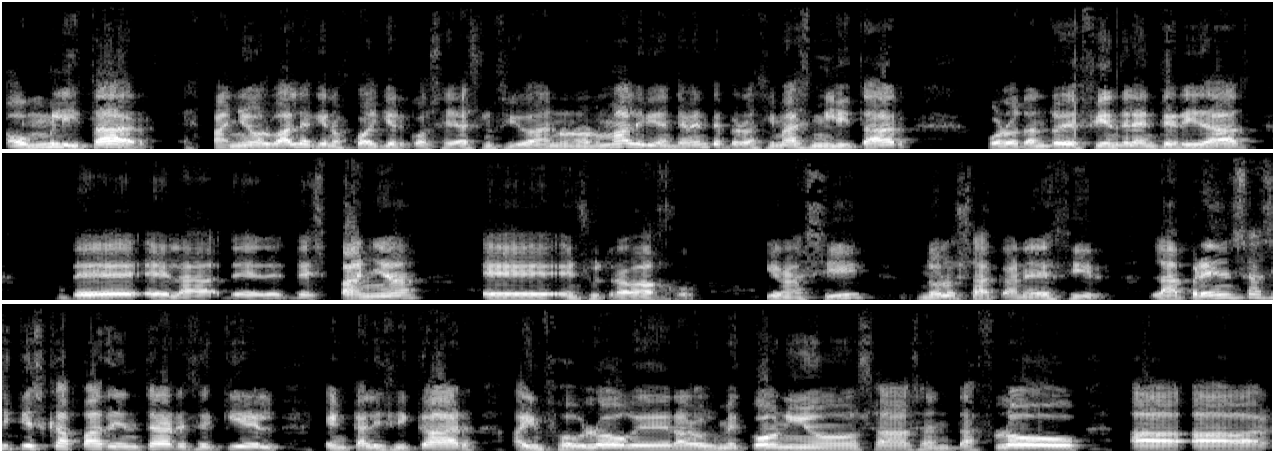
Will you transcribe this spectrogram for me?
A un militar español, ¿vale? Que no es cualquier cosa, ya es un ciudadano normal, evidentemente, pero encima es militar por lo tanto, defiende la integridad de, eh, España eh, en su trabajo. Y aún así no lo sacan. Es decir, la prensa sí que es capaz de entrar, Ezequiel, en calificar a Infoblogger, a los Meconios, a Santa Flow, a,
